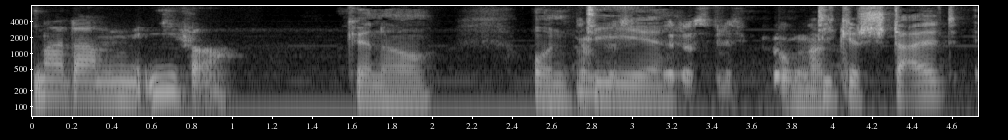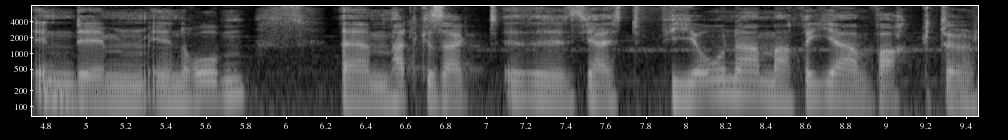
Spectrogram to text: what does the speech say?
Madame Eva. Genau. Und die, die Gestalt in, dem, in den Roben ähm, hat gesagt, äh, sie heißt Fiona Maria Wachter.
